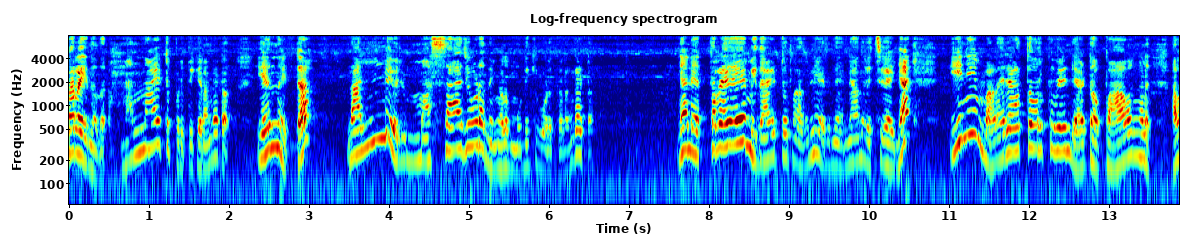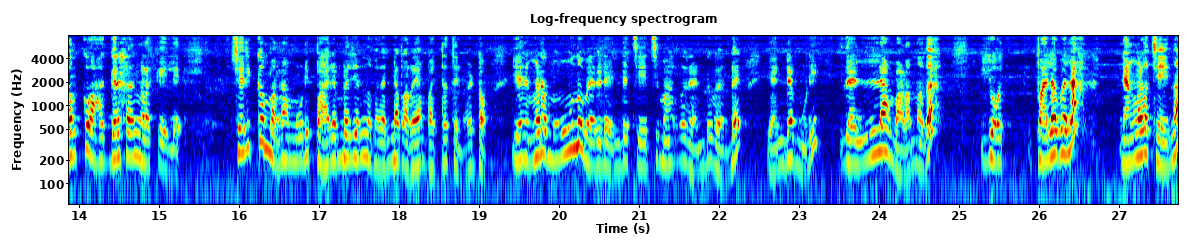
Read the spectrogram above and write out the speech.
പറയുന്നത്. നന്നായിട്ട് പിടിപ്പിക്കണം കേട്ടോ. എന്നിട്ട് നല്ലൊരു മസാജൂടെ നിങ്ങൾ മുടിക്ക് കൊടുക്കണം കേട്ടോ. ഞാൻ എത്രയും ഇതായിട്ട് പറഞ്ഞു എന്നാന്ന് വെച്ച് കഴിഞ്ഞാൽ ഇനിയും വളരാത്തവർക്ക് വേണ്ടി കേട്ടോ പാവങ്ങൾ അവർക്കും ആഗ്രഹങ്ങളൊക്കെ ഇല്ലേ? ശരിക്കും പറഞ്ഞാൽ മുടി പാരമ്പര്യം എന്ന് തന്നെ പറയാൻ പറ്റത്തില്ല കേട്ടോ. ഞങ്ങളുടെ മൂന്ന് പേരുടെ എന്റെ ചേച്ചിമാരുടെ രണ്ട് പേരുടെ എന്റെ മുടി ഇതെല്ലാം വളർന്നത് ഈ പല പല ഞങ്ങൾ ചെയ്യുന്ന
